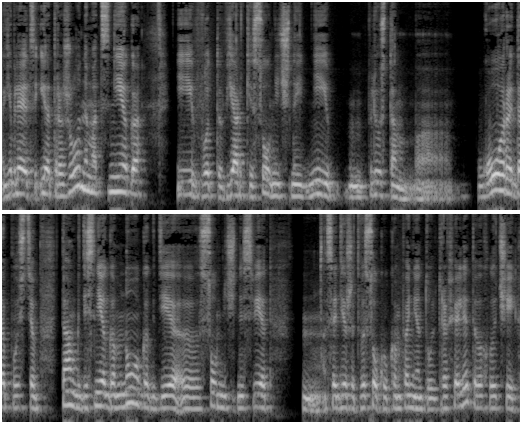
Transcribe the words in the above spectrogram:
является и отраженным от снега, и вот в яркие солнечные дни, плюс там горы, допустим, там, где снега много, где солнечный свет – содержит высокую компоненту ультрафиолетовых лучей,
